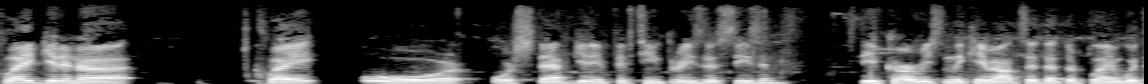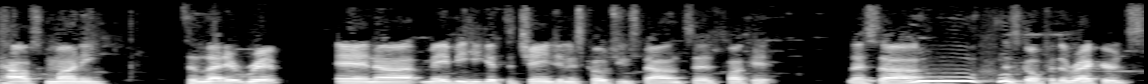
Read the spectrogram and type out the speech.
Klay getting a Klay or or Steph getting 15 threes this season? Steve Kerr recently came out and said that they're playing with house money to let it rip, and uh, maybe he gets a change in his coaching style and says, "Fuck it, let's uh, let's go for the records,"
